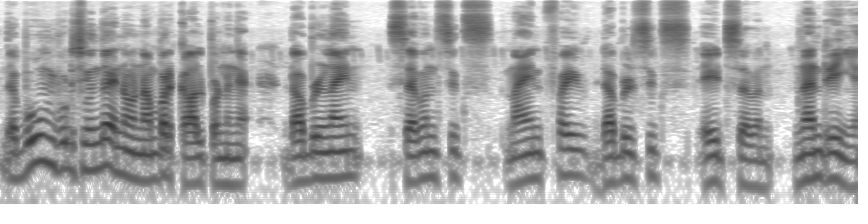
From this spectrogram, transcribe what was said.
இந்த பூமி பிடிச்சிருந்தால் என்னோட நம்பருக்கு கால் பண்ணுங்கள் double nine seven six nine five double six eight seven நன்றிங்க.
